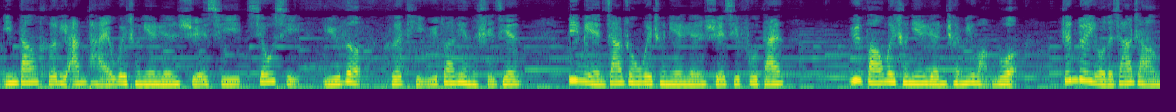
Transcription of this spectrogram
应当合理安排未成年人学习、休息、娱乐和体育锻炼的时间，避免加重未成年人学习负担，预防未成年人沉迷网络。针对有的家长。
